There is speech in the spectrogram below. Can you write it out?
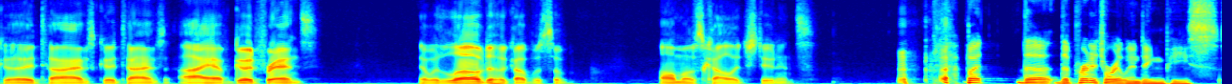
Good times, good times. I have good friends that would love to hook up with some almost college students. But the the predatory lending piece,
